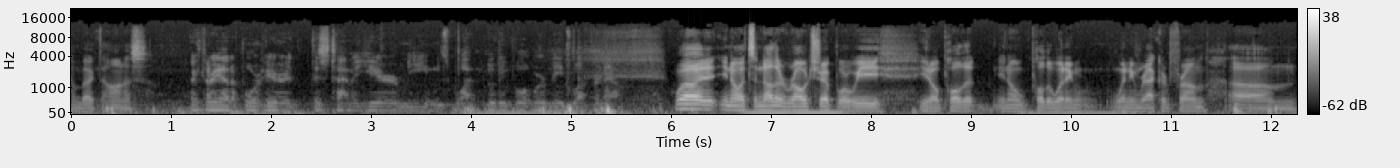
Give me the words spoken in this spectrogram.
come back to haunt us. Like three out of four here at this time of year means what? Moving forward means what for now? Well, it, you know, it's another road trip where we, you know, pulled it, you know, pulled the winning winning record from, um,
